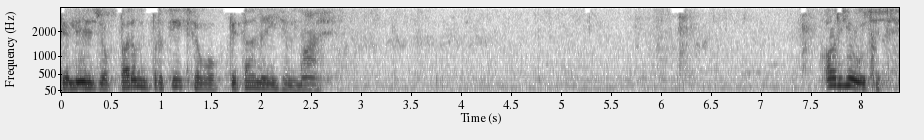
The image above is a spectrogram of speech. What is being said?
के लिए जो परम प्रतीक है, वो पिता नहीं है, माँ है। और ये उचित है,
